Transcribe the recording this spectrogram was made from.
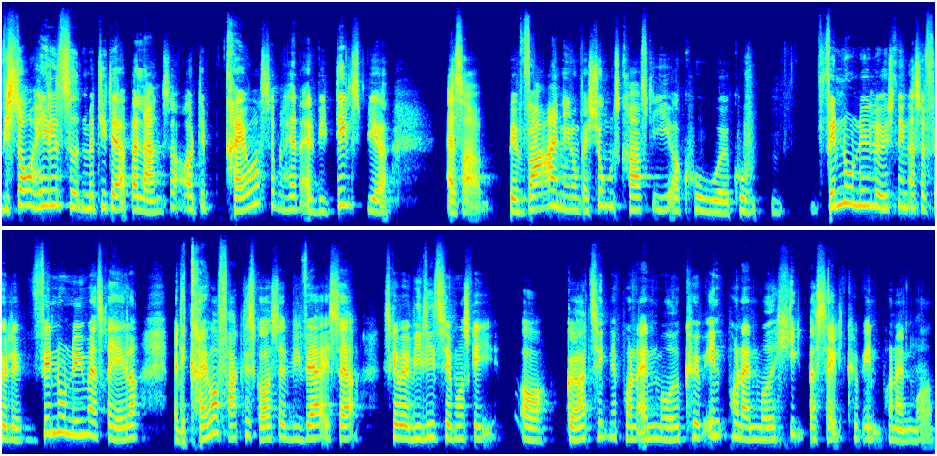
vi står hele tiden med de der balancer, og det kræver simpelthen, at vi dels bliver altså bevare en innovationskraft i at kunne, kunne finde nogle nye løsninger selvfølgelig, finde nogle nye materialer, men det kræver faktisk også, at vi hver især skal være villige til måske at gøre tingene på en anden måde, købe ind på en anden måde, helt basalt købe ind på en anden måde.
